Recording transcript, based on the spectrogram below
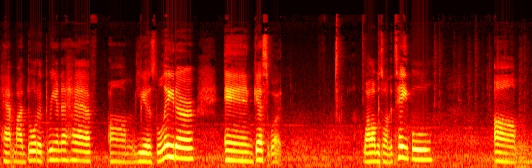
had my daughter three and a half um, years later, and guess what? While I was on the table, um,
